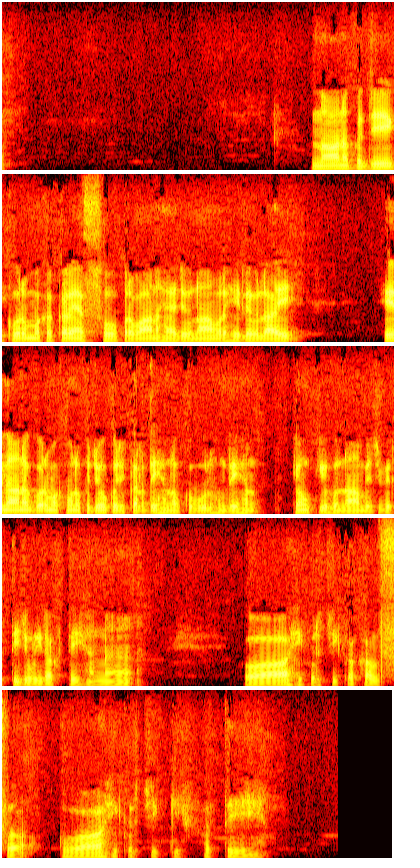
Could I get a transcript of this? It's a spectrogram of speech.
ਨਾਨਕ ਜੇ ਗੁਰਮੁਖ ਕਰੈ ਸੋ ਪ੍ਰਵਾਨ ਹੈ ਜੋ ਨਾਮ ਰਹੇ ਲਿਵ ਲਾਏ हे ਨਾਨਕ, ਗੁਰਮੁਖ ਮਨੁੱਖ ਜੋ ਕੁਝ ਕਰਦੇ ਹਨ, ਉਹ ਕਬੂਲ ਹੁੰਦੇ ਹਨ, ਕਿਉਂਕਿ ਉਹ ਨਾਮ ਵਿੱਚ ਵਿਰਤੀ ਜੋੜੀ ਰੱਖਦੇ ਹਨ। ਵਾਹਿਗੁਰੂ ਜੀ ਕਾ ਖਾਲਸਾ, ਵਾਹਿਗੁਰੂ ਜੀ ਕੀ ਫਤਿਹ।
